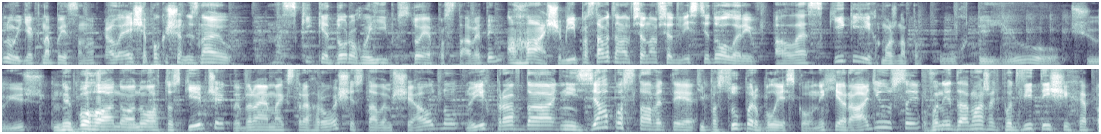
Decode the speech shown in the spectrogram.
ну як написано. Але я ще поки що не знаю. Наскільки дорого її стоїть поставити? Ага, щоб її поставити на все на все 200 доларів. Але скільки їх можна по. Ух ти ю, чуєш? Непогано, а ну автоскіпчик. Вибираємо екстра гроші, ставимо ще одну. Ну їх, правда, нельзя поставити, типа, супер близько. У них є радіуси, вони дамажать по 2000 хп,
